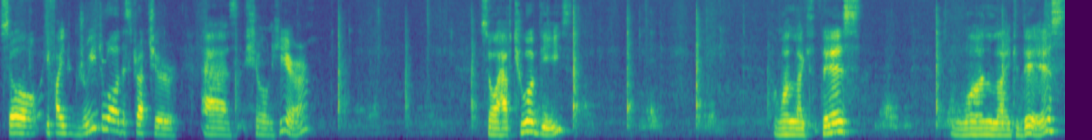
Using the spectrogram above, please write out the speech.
So if I redraw the structure as shown here, so I have two of these, one like this, one like this.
